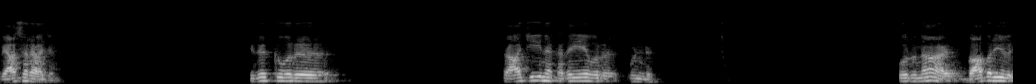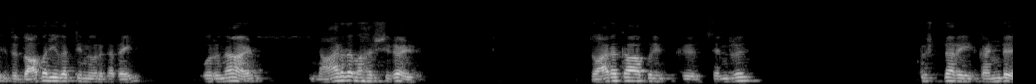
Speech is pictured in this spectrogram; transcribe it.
வியாசராஜர். இதற்கு ஒரு பிராச்சீன கதையே ஒரு உண்டு. ஒரு நாள் துவாபர யுக இது துவாபர யுகத்தின் ஒரு கதை. ஒரு நாள் நாரத மகர்ஷிகள் துவாரகாபுரிக்கு சென்று கிருஷ்ணரை கண்டு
